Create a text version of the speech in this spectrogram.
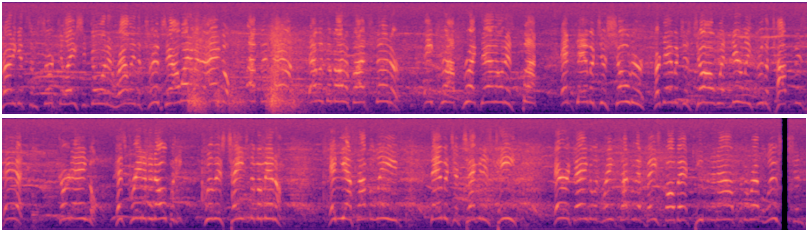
trying to get some circulation going and rally the troops here. Oh, wait a minute, angle, up and down. That was the modified stunner. He drops right down on his butt and Damage's shoulder, or Damage's jaw went nearly through the top of his head. Kurt Angle has created an opening. Will this change the momentum? And yes, I believe Damage Damaja checking his teeth. Eric Angle at ringside with that baseball bat, keeping an eye out for the revolution,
